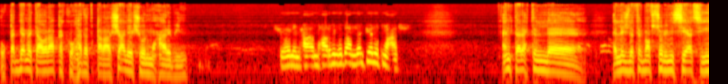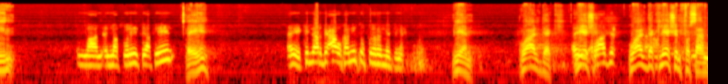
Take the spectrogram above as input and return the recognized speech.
وقدمت أوراقك وأخذت قرار شو عليه شو المحاربين؟ شؤون المحاربين القدام من 2012 أنت رحت لجنه المفصولين السياسيين؟ المفصولين السياسيين؟ إي. إي كل اربعاء وخميس تصير اللجنة. زين والدك ليش؟ راجع. والدك ليش نعم انفصل؟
